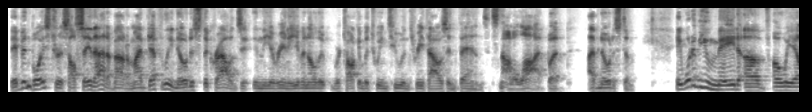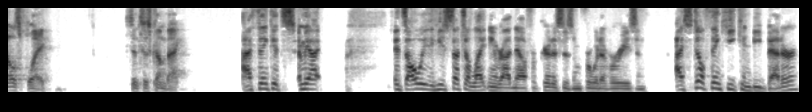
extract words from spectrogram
they've been boisterous. I'll say that about them. I've definitely noticed the crowds in the arena, even though we're talking between two and three thousand fans. It's not a lot, but I've noticed them. Hey, what have you made of OEL's play since his comeback? I think it's. I mean, I, it's always he's such a lightning rod now for criticism for whatever reason. I still think he can be better.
